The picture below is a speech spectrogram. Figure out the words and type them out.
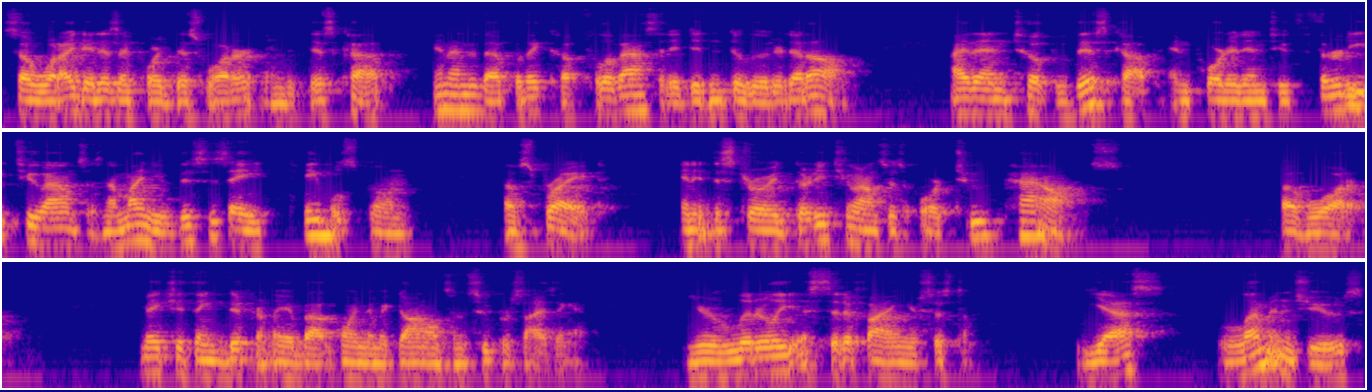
So what I did is I poured this water into this cup and ended up with a cup full of acid. It didn't dilute it at all. I then took this cup and poured it into 32 ounces. Now, mind you, this is a tablespoon of Sprite, and it destroyed 32 ounces or two pounds of water. Makes you think differently about going to McDonald's and supersizing it. You're literally acidifying your system. Yes, lemon juice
